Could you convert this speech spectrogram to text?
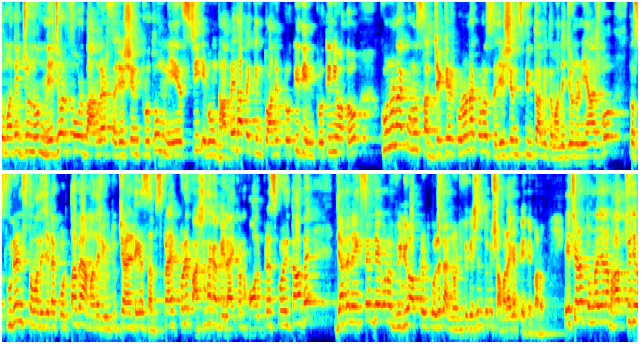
তোমাদের জন্য মেজর ফোর বাংলার সাজেশন প্রথম নিয়ে এসেছি এবং ধাপে ধাপে কিন্তু আমি প্রতিদিন, প্রতিনিয়ত কোনো না কোনো সাবজেক্টের কোনো না কোনো সাজেশনস কিন্তু আমি তোমাদের জন্য নিয়ে আসব। তো স্টুডেন্টস তোমাদের যেটা করতে হবে, আমাদের ইউটিউব চ্যানেলটিকে সাবস্ক্রাইব করে পাশে থাকা বেল আইকন অল প্রেস করে দিতে হবে, যাতে নেক্সট টাইম থেকে কোনো ভিডিও আপলোড করলে তার নোটিফিকেশন তুমি সবার আগে পেতে পারো। এছাড়া তোমরা যারা ভাবছ যে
